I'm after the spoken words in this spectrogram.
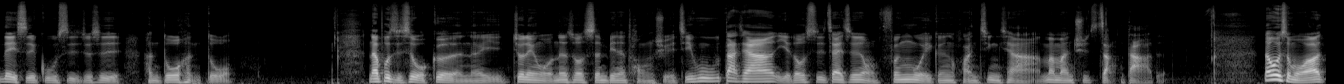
类似的故事就是很多很多。那不只是我个人而已，就连我那时候身边的同学，几乎大家也都是在这种氛围跟环境下慢慢去长大的。那为什么我要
